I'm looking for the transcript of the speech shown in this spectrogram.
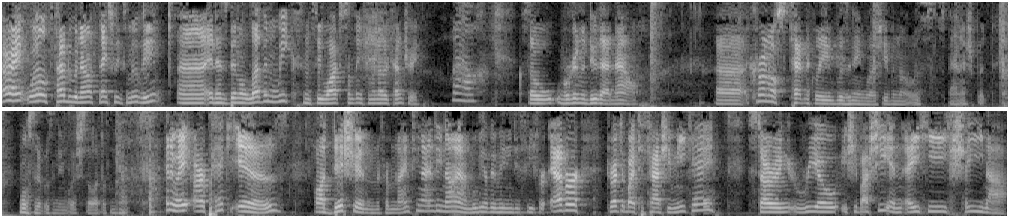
All right, well, it's time to announce next week's movie. Uh, it has been 11 weeks since we watched something from another country. Wow. So we're going to do that now. Uh, Cronos technically was in English, even though it was Spanish, but most of it was in English, so that doesn't count. Anyway, our pick is Audition from 1999, a movie I've been meaning to see forever, directed by Takashi Miike, starring Ryo Ishibashi and Eihi Shiina,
